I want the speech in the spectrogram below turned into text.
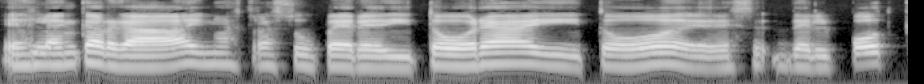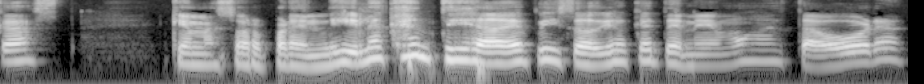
es la encargada y nuestra super editora y todo del podcast que me sorprendí la cantidad de episodios que tenemos hasta ahora,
